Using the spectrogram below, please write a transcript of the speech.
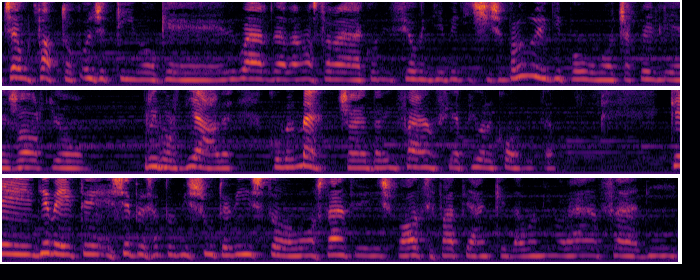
c'è un fatto oggettivo che riguarda la nostra condizione di diabetici, soprattutto di tipo 1, cioè quelli esordio primordiale come me, cioè dall'infanzia più recondita che il diabete è sempre stato vissuto e visto, nonostante gli sforzi fatti anche da una minoranza di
